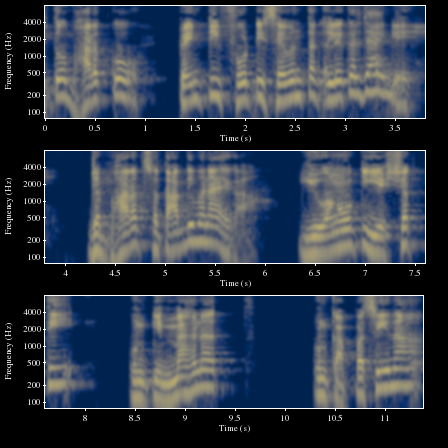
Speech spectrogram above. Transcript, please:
तो भारत को 2047 तक लेकर जाएँगे, जब भारत शताब्दी बनाएगा युवाओं की ये शक्ति उनकी मेहनत, उनका पसीना,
